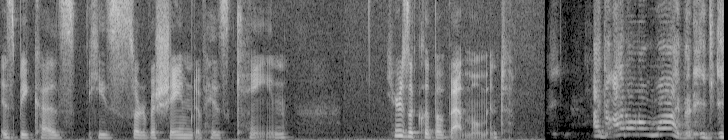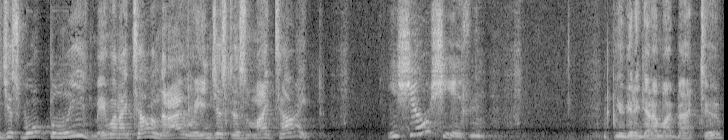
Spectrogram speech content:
is because he's sort of ashamed of his cane. Here's a clip of that moment. I, I don't know why, but he, he just won't believe me when I tell him that Irene just isn't my type. You sure she isn't? You're gonna get on my back too?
